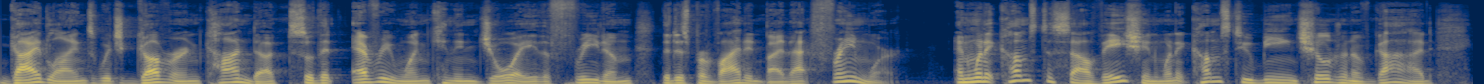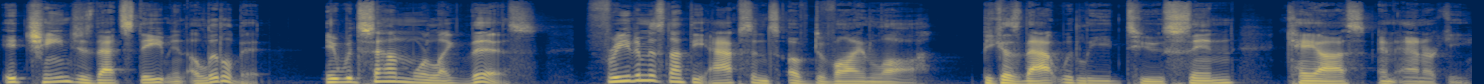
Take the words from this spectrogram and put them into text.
guidelines which govern conduct so that everyone can enjoy the freedom that is provided by that framework. And when it comes to salvation, when it comes to being children of God, it changes that statement a little bit. It would sound more like this Freedom is not the absence of divine law, because that would lead to sin, chaos, and anarchy.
